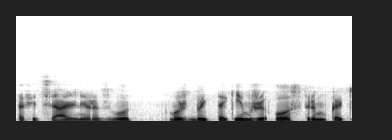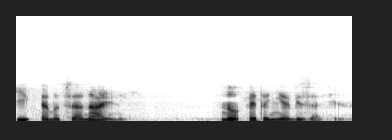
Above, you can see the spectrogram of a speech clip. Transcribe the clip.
официальный развод, может быть таким же острым, как и эмоциональный, но это не обязательно.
